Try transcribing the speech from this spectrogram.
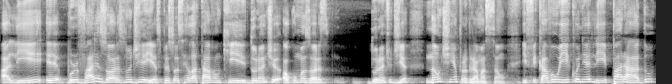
ali eh, por várias horas no dia. E as pessoas relatavam que durante algumas horas durante o dia não tinha programação e ficava o ícone ali parado,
